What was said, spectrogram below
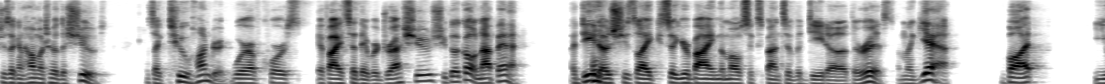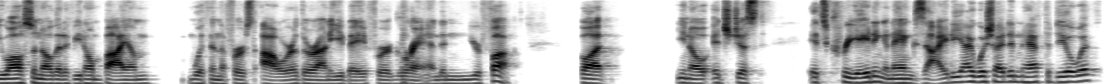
She's like, "And how much are the shoes?" It was like 200. Where of course, if I said they were dress shoes, she'd be like, "Oh, not bad." Adidas, she's like, "So you're buying the most expensive Adidas there is?" I'm like, "Yeah," but you also know that if you don't buy them within the first hour, they're on eBay for a grand and you're fucked. But, you know, it's just, it's creating an anxiety I wish I didn't have to deal with.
